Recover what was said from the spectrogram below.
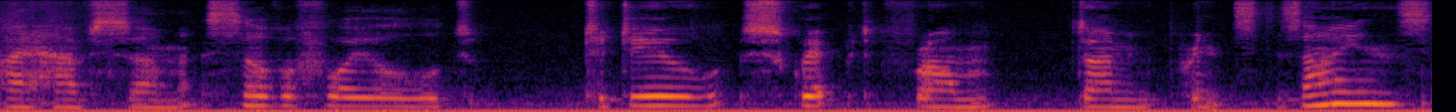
I have some silver foiled to do script from Diamond Prince Designs.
